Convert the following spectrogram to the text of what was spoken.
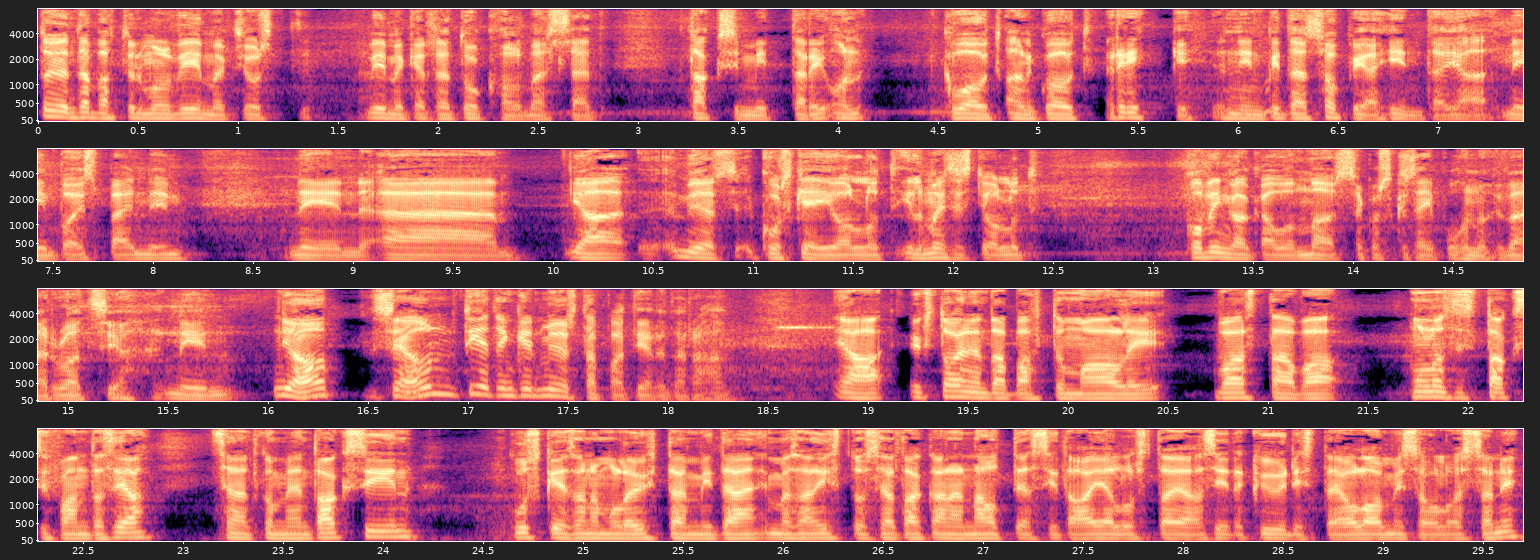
toi on tapahtunut mulle viimeksi just viime kesänä Tukholmassa, että taksimittari on quote unquote rikki, niin pitää sopia hinta ja niin poispäin. Niin, niin, ää, ja myös kuski ei ollut, ilmeisesti ollut kovinkaan kauan maassa, koska se ei puhunut hyvää ruotsia. Niin joo, se on tietenkin myös tapa tiedetä rahaa. Ja yksi toinen tapahtuma oli vastaava, mulla on siis taksifantasia, että kun menen taksiin, kuski ei sano mulle yhtään mitään, mä saan istua siellä takana, nauttia siitä ajelusta ja siitä kyydistä ja olla omissa oloissani.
